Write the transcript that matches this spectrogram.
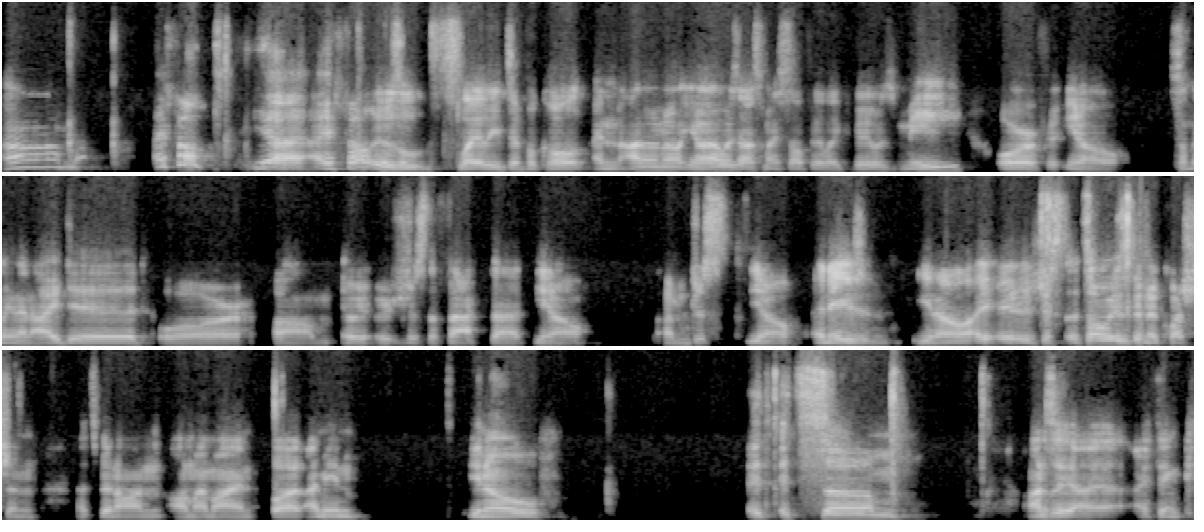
Um I felt, yeah, I felt it was slightly difficult, and I don't know, you know, I always ask myself, like, if it was me or if, you know, something that I did, or um, it, it was just the fact that you know I'm just you know an Asian. You know, it, it's just it's always been a question that's been on on my mind. But I mean, you know, it, it's um honestly I I think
